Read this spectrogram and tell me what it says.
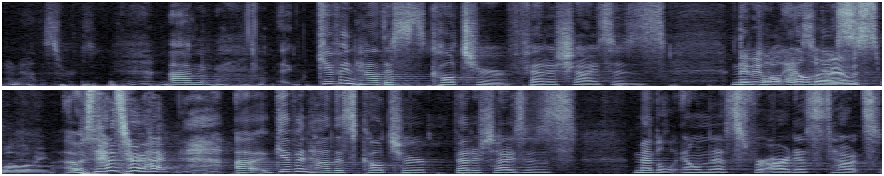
I don't know how this works. Um, given how this culture fetishizes mental what, illness, sorry, I was swallowing. Oh, that's right. Uh, given how this culture fetishizes mental illness for artists, how it's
